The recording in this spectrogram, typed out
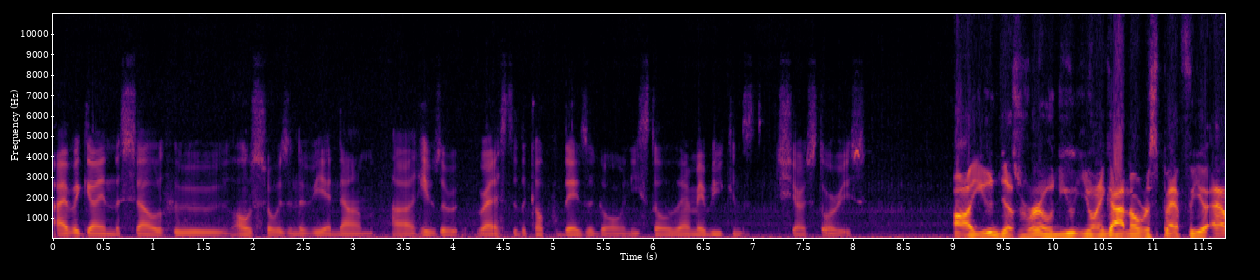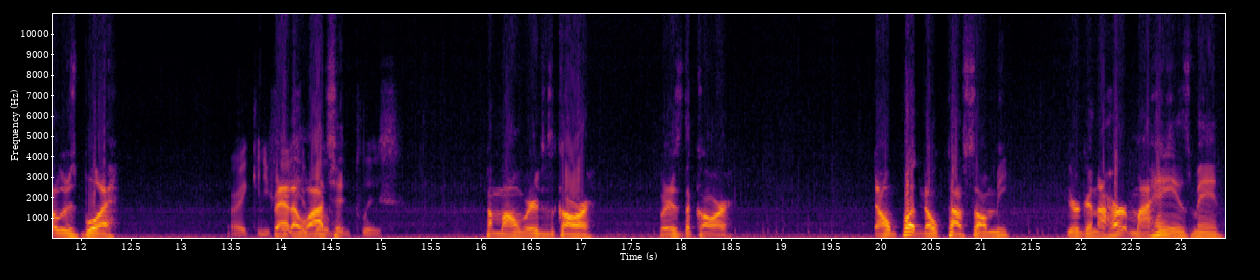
I have a guy in the cell who also was in the Vietnam. Uh, he was arrested a couple days ago, and he's still there. Maybe you can share stories. Oh, you just rude. You you ain't got no respect for your elders, boy. All right, can you Better watch building, it. please? Come on, where's the car? Where's the car? Don't put no cuffs on me. You're gonna hurt my hands, man.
